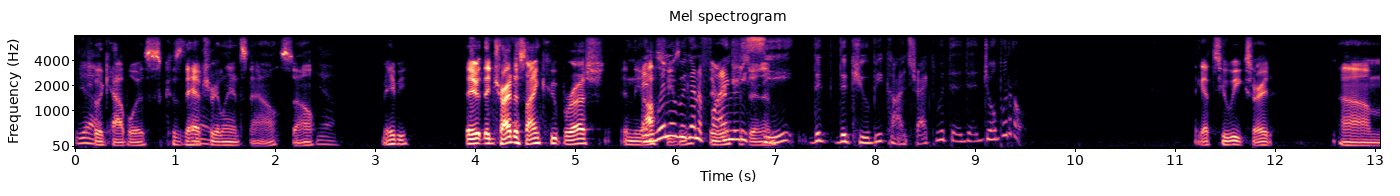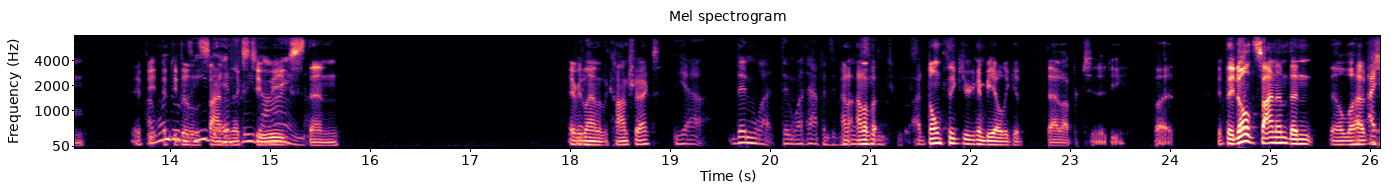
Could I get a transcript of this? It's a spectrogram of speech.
yeah, for the Cowboys because they have Right. Trey Lance now. So yeah. maybe they they tried to sign Cooper Rush in the And offseason. when are we going to finally interested in him. see the, the QB contract with the, the Joe Burrow? They got two weeks, right? Um, if he, if he doesn't sign the next every two weeks, then every line of the contract. Yeah. Then what? Then what happens if I you don't, I don't, see in two weeks? I don't think you're going to be able to get that opportunity. But if they don't sign him, then they'll have I-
